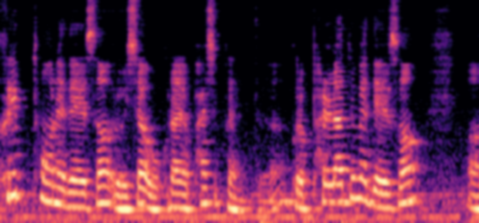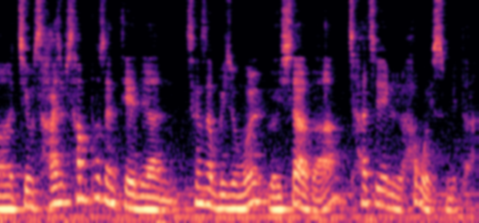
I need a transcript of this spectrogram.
크립톤에 대해서 러시아 우크라이나 80% 그리고 팔라듐에 대해서 어, 지금 43%에 대한 생산 비중을 러시아가 차지를 하고 있습니다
